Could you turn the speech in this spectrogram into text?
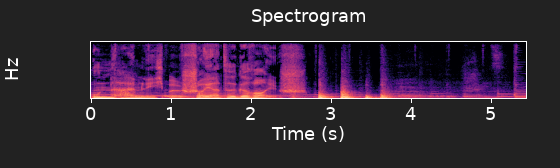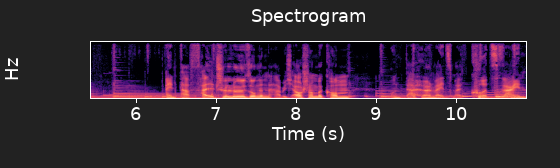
unheimlich bescheuerte Geräusch. Ein paar falsche Lösungen habe ich auch schon bekommen und da hören wir jetzt mal kurz rein.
